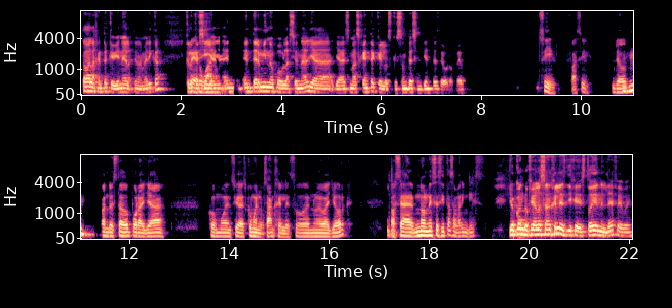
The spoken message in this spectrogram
toda la gente que viene de Latinoamérica, creo que sí, en, en, término poblacional ya, ya es más gente que los que son descendientes de europeo. Sí, fácil. Yo cuando he estado por allá, como en ciudades como en Los Ángeles o en Nueva York, o sea, no necesitas hablar inglés. Yo cuando fui a Los Ángeles dije, estoy en el DF, güey.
